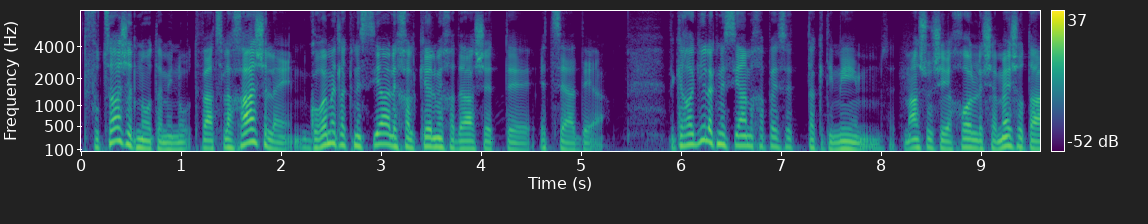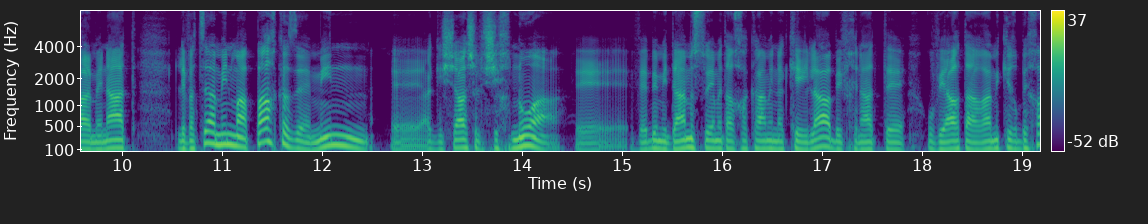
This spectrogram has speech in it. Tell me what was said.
התפוצה של תנועות המינות וההצלחה שלהן גורמת לכנסייה לכלכל מחדש את, uh, את צעדיה. וכרגיל הכנסייה מחפשת תקדימים, זאת משהו שיכול לשמש אותה על מנת לבצע מין מהפך כזה, מין אה, הגישה של שכנוע, אה, ובמידה מסוימת הרחקה מן הקהילה, בבחינת אה, וביארת הרע מקרבך,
